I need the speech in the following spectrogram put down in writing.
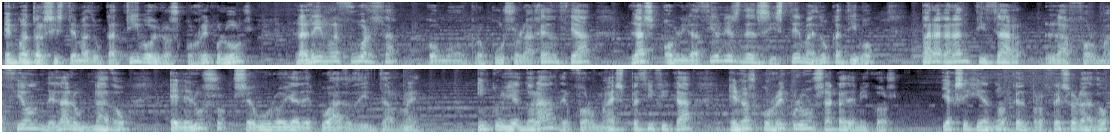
En cuanto al sistema educativo y los currículums, la ley refuerza, como propuso la agencia, las obligaciones del sistema educativo para garantizar la formación del alumnado en el uso seguro y adecuado de Internet, incluyéndola de forma específica en los currículums académicos y exigiendo que el profesorado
